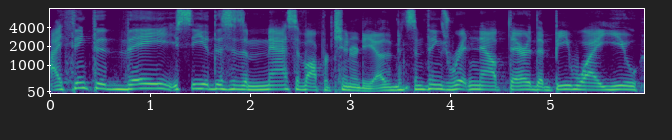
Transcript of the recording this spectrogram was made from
I think that they see this as a massive opportunity. There have been some things written out there that BYU,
